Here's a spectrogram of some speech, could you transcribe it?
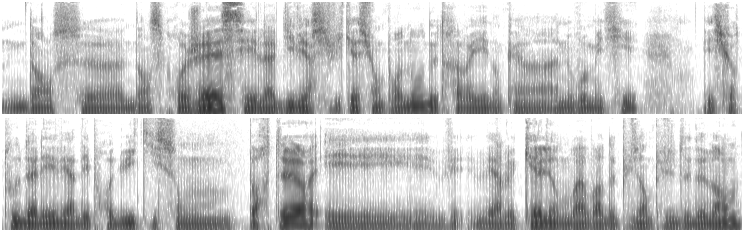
dans ce dans ce projet, c'est la diversification pour nous, de travailler donc un, un nouveau métier, et surtout d'aller vers des produits qui sont porteurs et vers lesquels on va avoir de plus en plus de demandes.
